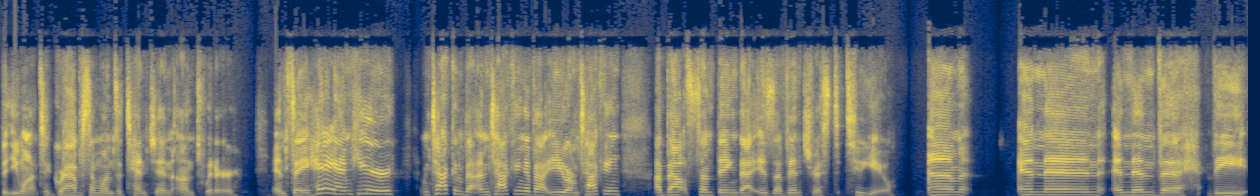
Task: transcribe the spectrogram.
that you want to grab someone's attention on Twitter and say, Hey, I'm here. I'm talking about, I'm talking about you. I'm talking about something that is of interest to you. Um, and then, and then the, the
